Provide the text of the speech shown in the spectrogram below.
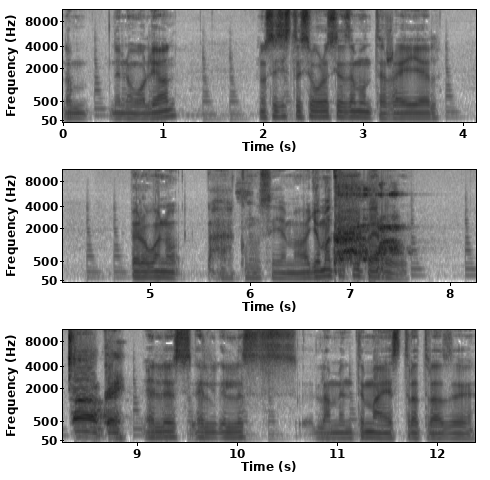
de, Nuevo León. No sé si estoy seguro si es de Monterrey él. Pero bueno, ah, ¿cómo se llamaba? Yo maté a tu perro. Ah, ok. Él es, él, él es la mente maestra atrás de,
